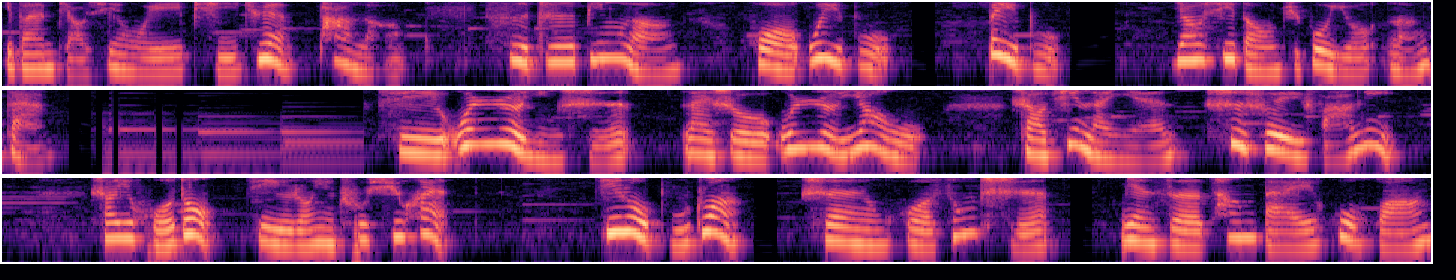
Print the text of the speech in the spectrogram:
一般表现为疲倦、怕冷。四肢冰冷，或胃部、背部、腰膝等局部有冷感，喜温热饮食，耐受温热药物，少气懒言，嗜睡乏力，稍一活动即容易出虚汗，肌肉不壮，肾或松弛，面色苍白或黄，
